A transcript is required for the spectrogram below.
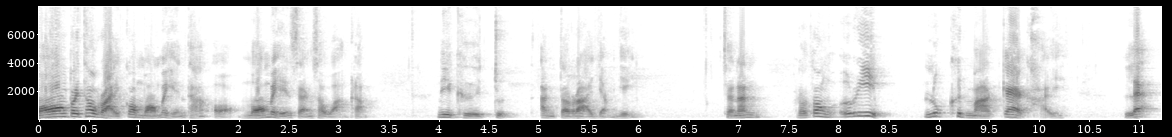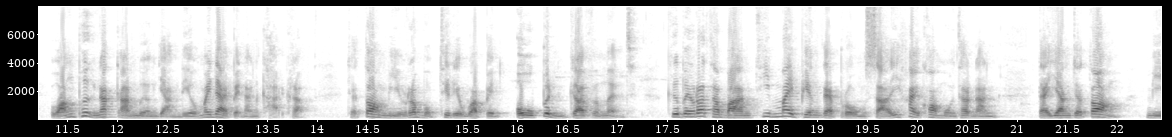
มองไปเท่าไหร่ก็มองไม่เห็นทางออก มองไม่เห็นแสงสว่างครับ นี่คือจุดอันตรายอย่างยิ่ง ฉะนั้นเราต้องรีบลุกขึ้นมาแก้ไข และหวังพึ่งนักการเมืองอย่างเดียวไม่ได้เป็นอันขาดครับ จะต้องมีระบบที่เรียกว่าเป็น open government คือเป็นรัฐบาลที่ไม่เพียงแต่โปร่งใสให้ข้อมูลเท่านั้น แต่ยังจะต้อง มี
